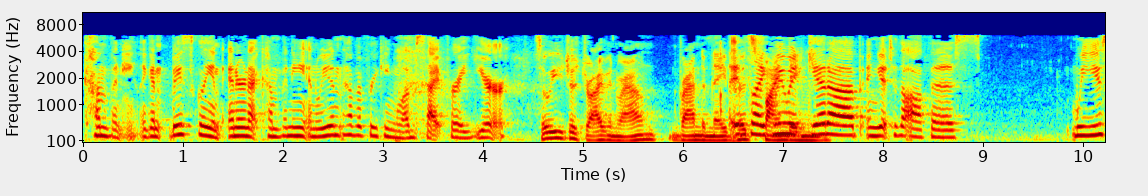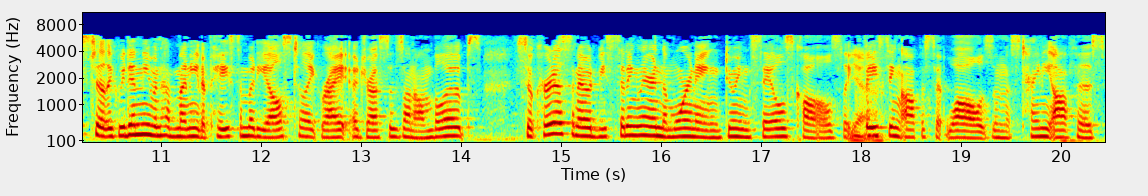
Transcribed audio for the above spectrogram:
company, like an, basically an internet company, and we didn't have a freaking website for a year. So were you just driving around random neighborhoods? It's like finding... we would get up and get to the office. We used to like we didn't even have money to pay somebody else to like write addresses on envelopes. So Curtis and I would be sitting there in the morning doing sales calls, like Yeah. facing opposite walls in this tiny office,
